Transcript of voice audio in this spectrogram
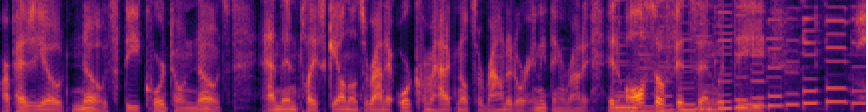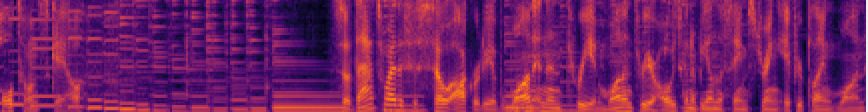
arpeggio notes, the chord tone notes, and then play scale notes around it or chromatic notes around it or anything around it. It also fits in with the whole tone scale. So that's why this is mm-hmm. so awkward. We have one and then mm-hmm. three, and one and three are always going to be on the same string if you're playing one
